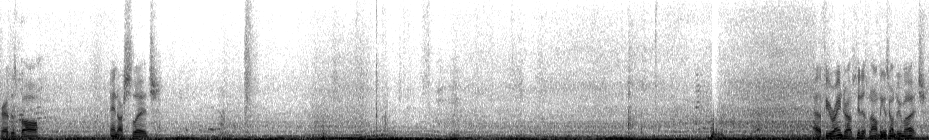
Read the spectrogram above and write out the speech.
Grab this ball and our sledge. Had a few raindrops hit us, but I don't think it's going to do much.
